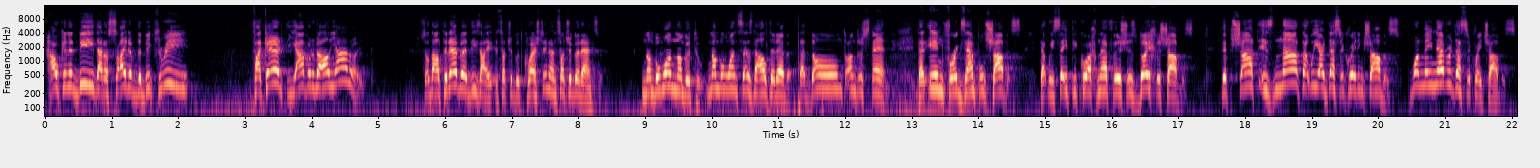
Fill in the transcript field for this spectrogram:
How can it be that aside of the big three, fakert, yavor v'al yaroik? So the Alter Rebbe, these are such a good question and such a good answer. Number one, number two. Number one says the Alter Rebbe that don't understand that in, for example, Shabbos, that we say pikuach nefesh is doiche Shabbos. The pshat is not that we are desecrating Shabbos. One may never desecrate Shabbos.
